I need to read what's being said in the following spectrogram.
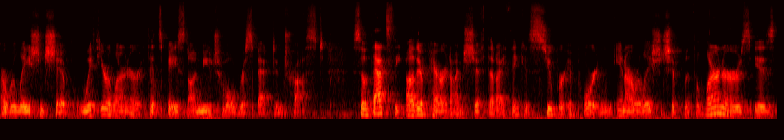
a relationship with your learner that's based on mutual respect and trust. So that's the other paradigm shift that I think is super important in our relationship with the learners is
